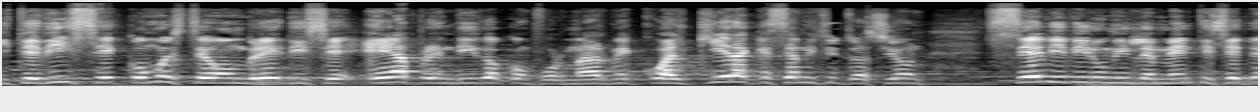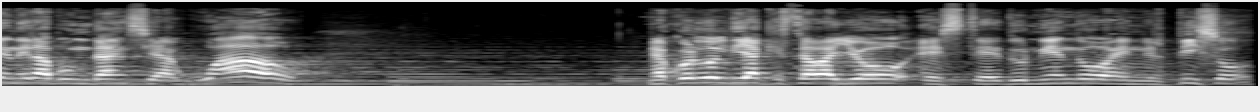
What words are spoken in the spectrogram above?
y te dice cómo este hombre dice, he aprendido a conformarme, cualquiera que sea mi situación, sé vivir humildemente y sé tener abundancia. ¡Wow! Me acuerdo el día que estaba yo este, durmiendo en el piso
